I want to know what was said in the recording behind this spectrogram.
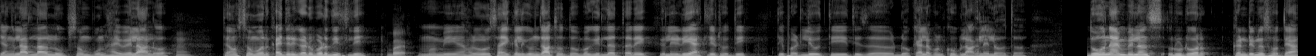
जंगलातला लूप संपून हायवेला आलो. तेव्हा समोर काहीतरी गडबड दिसली. मग मी हळूहळू सायकल घेऊन जात होतो. बघितलं तर एक लेडी ॲथलीट होती. ती पडली होती. तिचं डोक्याला पण खूप लागलेलं होतं. दोन ॲम्ब्युलन्स रूटवर कंटिन्यूस होत्या.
